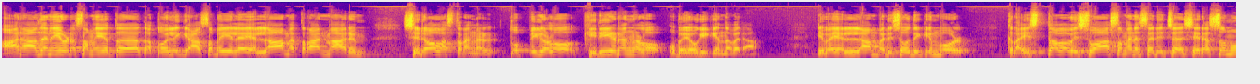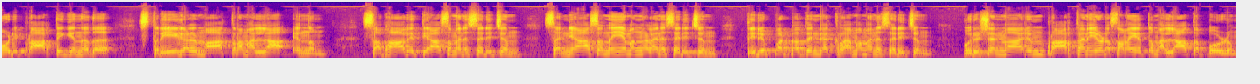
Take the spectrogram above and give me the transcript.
ആരാധനയുടെ സമയത്ത് കത്തോലിക്ക സഭയിലെ എല്ലാ മെത്രാന്മാരും ശിരോവസ്ത്രങ്ങൾ തൊപ്പികളോ കിരീടങ്ങളോ ഉപയോഗിക്കുന്നവരാണ്. ഇവയെല്ലാം പരിശോധിക്കുമ്പോൾ ക്രൈസ്തവ വിശ്വാസമനുസരിച്ച് ശിരസ് മൂടി പ്രാർത്ഥിക്കുന്നത് സ്ത്രീകൾ മാത്രമല്ല എന്നും സഭാവ്യത്യാസമനുസരിച്ചും സന്യാസ നിയമങ്ങൾ അനുസരിച്ചും തിരുപ്പട്ടത്തിന്റെ ക്രമമനുസരിച്ചും പുരുഷന്മാരും പ്രാർത്ഥനയുടെ സമയത്തും അല്ലാത്തപ്പോഴും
